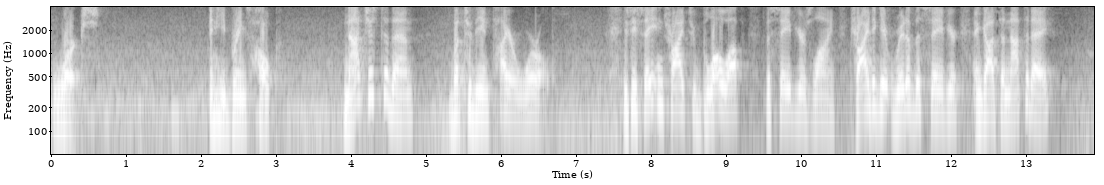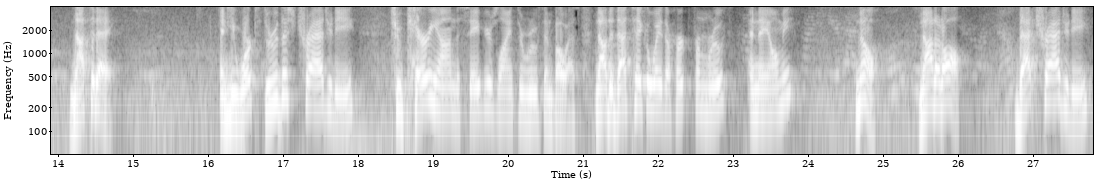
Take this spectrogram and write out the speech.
works. And He brings hope. Not just to them, but to the entire world. You see, Satan tried to blow up the Savior's line, tried to get rid of the Savior, and God said, Not today. Not today. And he worked through this tragedy to carry on the Savior's line through Ruth and Boaz. Now, did that take away the hurt from Ruth and Naomi? No, not at all. That tragedy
